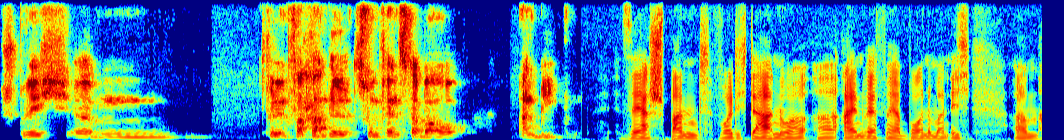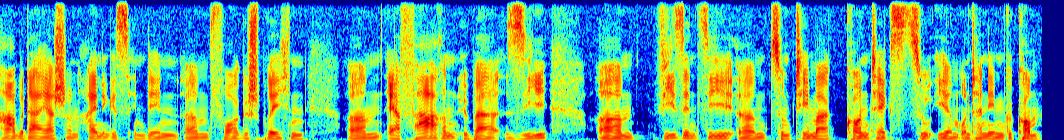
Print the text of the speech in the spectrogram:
sprich ähm, für den Fachhandel zum Fensterbau anbieten. Sehr spannend, wollte ich da nur äh, einwerfen, Herr Bornemann. Ich ähm, habe da ja schon einiges in den ähm, Vorgesprächen ähm, erfahren über Sie. Ähm, wie sind Sie ähm, zum Thema Kontext zu Ihrem Unternehmen gekommen?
